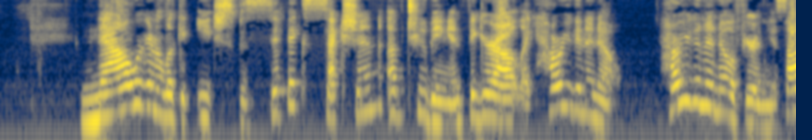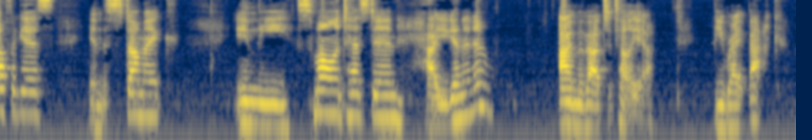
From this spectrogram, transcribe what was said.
Now we're going to look at each specific section of tubing and figure out, like, how are you going to know? How are you going to know if you're in the esophagus, in the stomach, in the small intestine. How you going to know? I'm about to tell you. Be right back.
